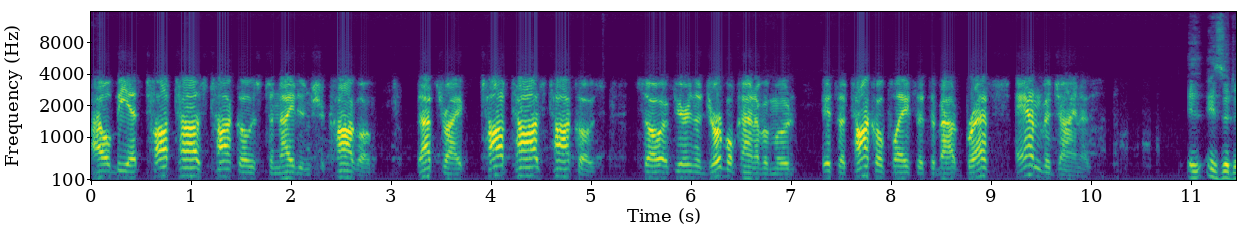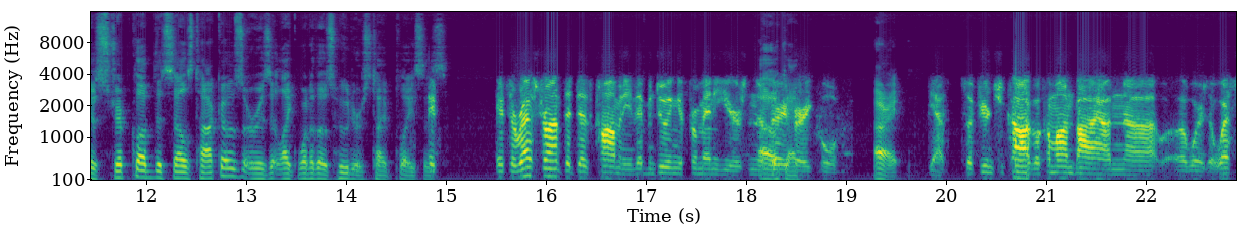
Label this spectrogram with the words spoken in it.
I will be at Tata's Tacos tonight in Chicago. That's right, Tata's Tacos. So if you're in the gerbil kind of a mood, it's a taco place that's about breasts and vaginas. Is, is it a strip club that sells tacos, or is it like one of those Hooters type places? It- It's a restaurant that does comedy. They've been doing it for many years, and they're Oh, very, okay. very cool. all right. Yeah. So if you're in Chicago, come on by on uh, uh, where is it? West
